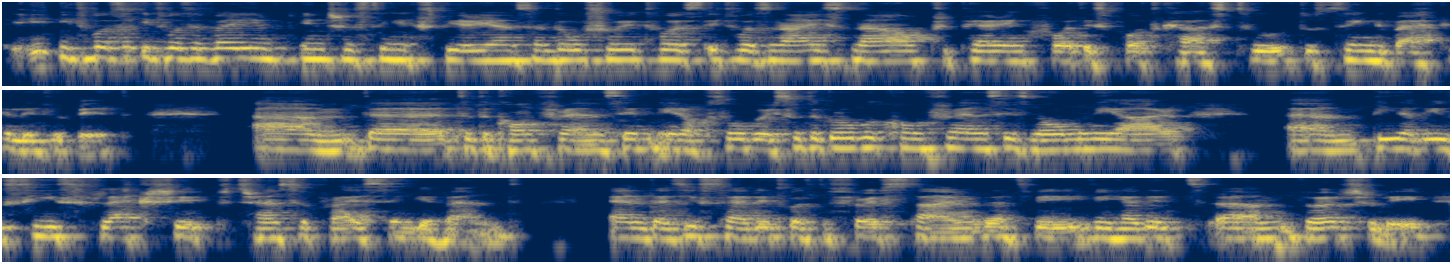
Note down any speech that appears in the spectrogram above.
it, was it was a very interesting experience, and also it was it was nice now preparing for this podcast to to think back a little bit um, the, to the conference in in October. So the global conference is normally our um, PwC's flagship transfer pricing event. And as you said, it was the first time that we, we had it um, virtually.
